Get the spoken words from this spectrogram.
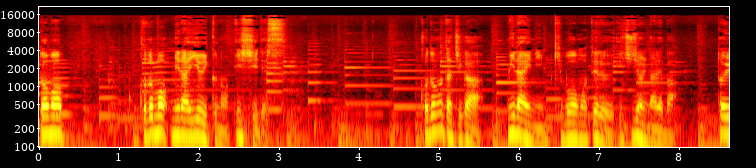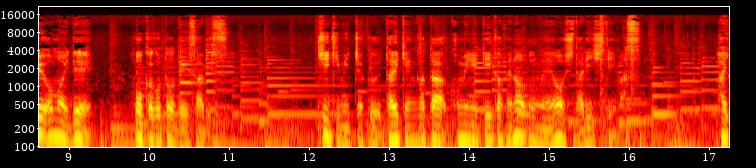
どうも。子ども未来有育のイッシーです。子どもたちが未来に希望を持てる一助になればという思いで放課後等デイサービス。地域密着体験型コミュニティカフェの運営をしたりしています。はい。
